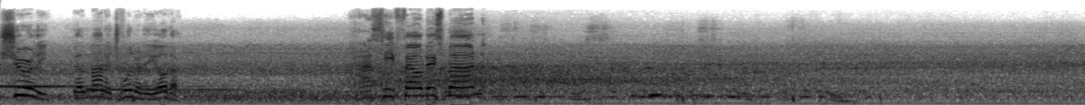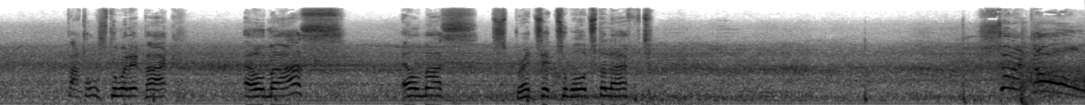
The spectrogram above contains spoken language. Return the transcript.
Surely they'll manage one or the other. Has he found his man? Battles to win it back. Elmas. Elmas spreads it towards the left. Shot a goal!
